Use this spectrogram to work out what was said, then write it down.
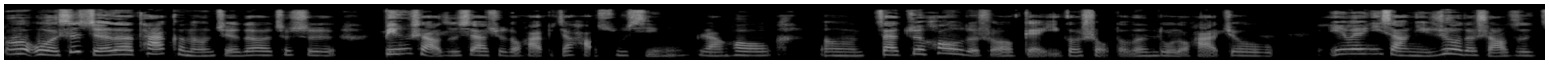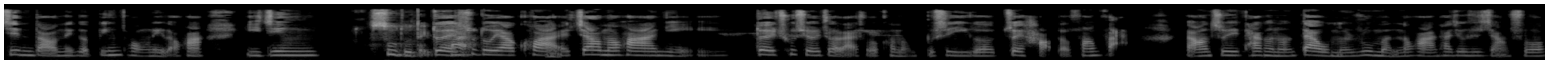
我我是觉得他可能觉得就是。冰勺子下去的话比较好塑形，然后，嗯，在最后的时候给一个手的温度的话，就因为你想，你热的勺子进到那个冰桶里的话，已经速度得对，速度要快。这样的话，你对初学者来说可能不是一个最好的方法。然后，所以他可能带我们入门的话，他就是讲说，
